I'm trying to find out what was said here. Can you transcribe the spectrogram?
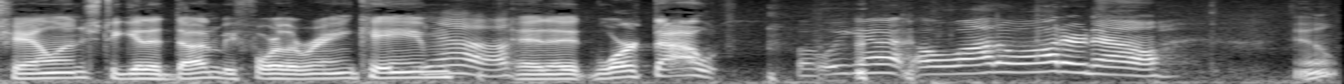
challenge to get it done before the rain came, Yeah. and it worked out. But we got a lot of water now. Know,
